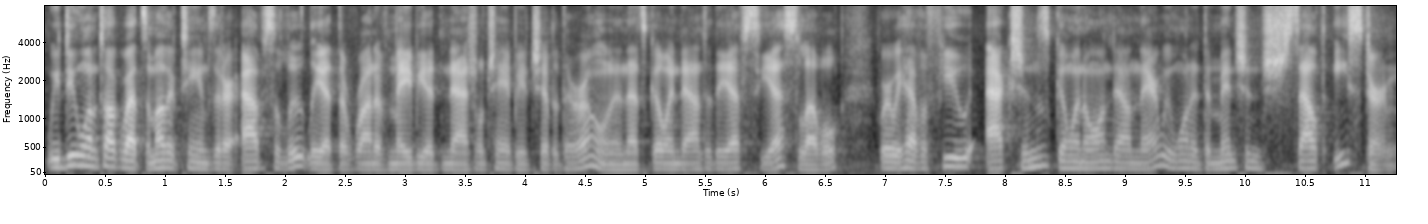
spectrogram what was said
we do want to talk about some other teams that are absolutely at the run of maybe a national championship of their own, and that's going down to the FCS level, where we have a few actions going on down there. We wanted to mention Southeastern,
